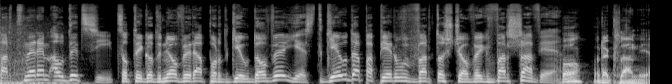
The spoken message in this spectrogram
Partnerem audycji Cotygodniowy raport giełdowy jest Giełda Papierów Wartościowych w Warszawie. Po reklamie.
